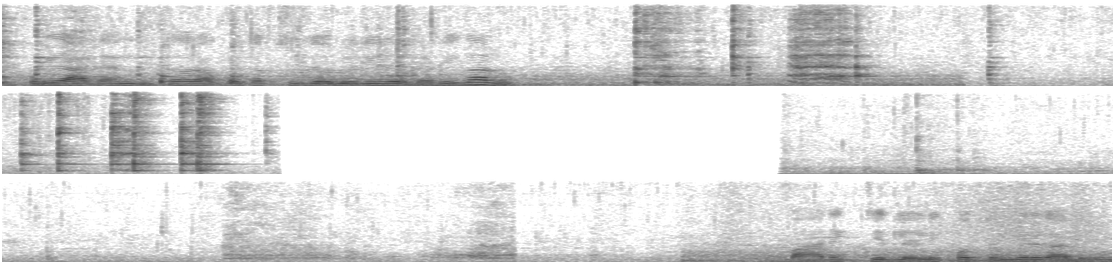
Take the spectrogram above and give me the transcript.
उकळी आल्यानंतर अगोदर शिजवलेली वदळी घालू बारीक चिरलेली कोथिंबीर घालू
